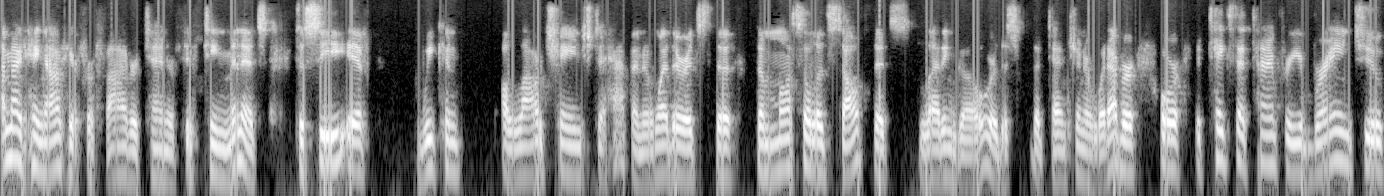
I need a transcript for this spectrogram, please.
I might hang out here for five or ten or fifteen minutes to see if we can allow change to happen, and whether it's the the muscle itself that's letting go, or this the tension, or whatever, or it takes that time for your brain to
